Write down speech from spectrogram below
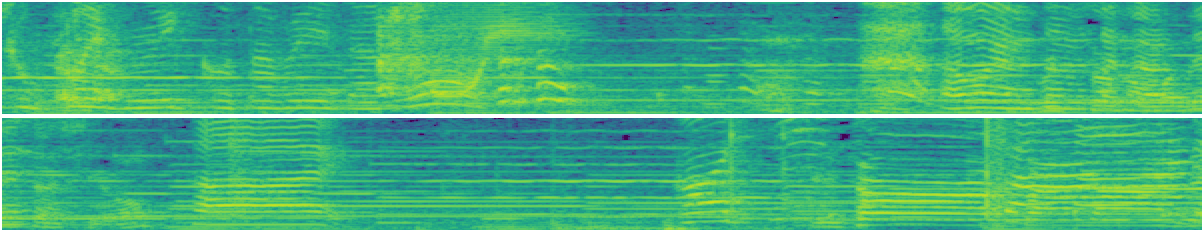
しょっぱいの1個食べるだろ。う甘いの食べごちそうさまでたからねしたしよ。はごちそうごちそうさまで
